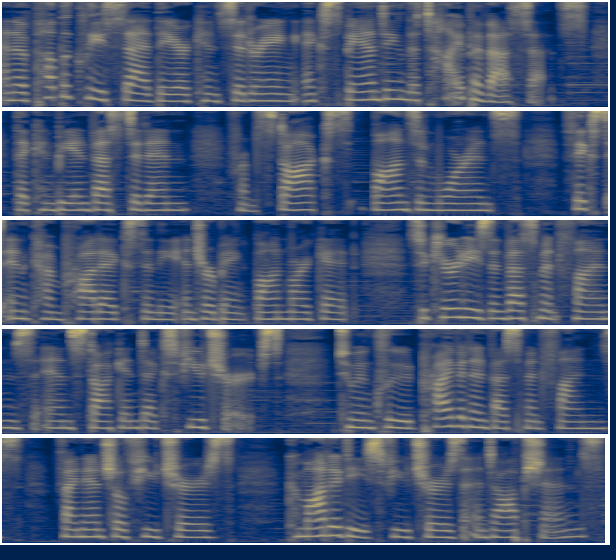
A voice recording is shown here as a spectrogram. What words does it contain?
and have publicly said they are considering expanding the type of assets that can be invested in from stocks, bonds and warrants, fixed income products in the interbank bond market, securities investment funds, and stock index futures to include private investment funds, financial futures, commodities futures and options,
